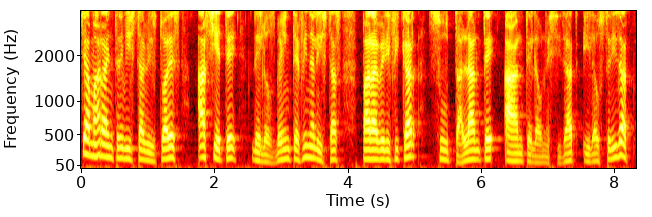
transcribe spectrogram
llamar a entrevistas virtuales a siete de los 20 finalistas para verificar su talante ante la honestidad y la austeridad.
